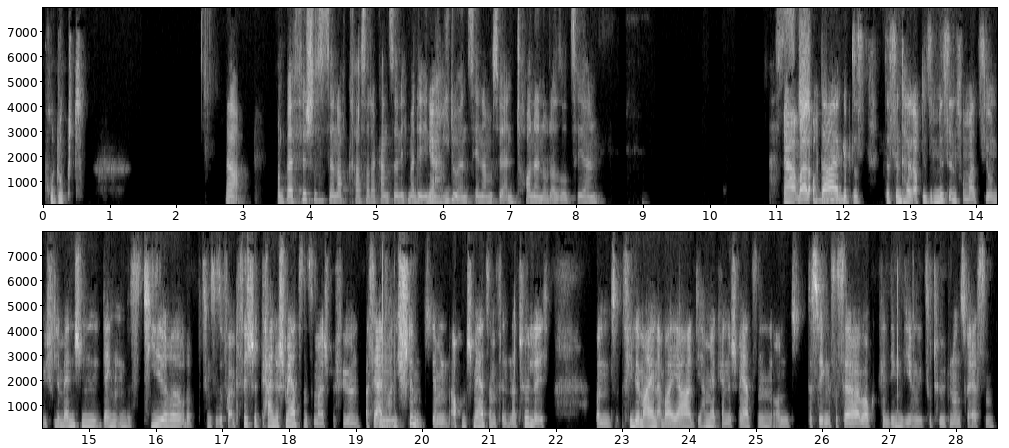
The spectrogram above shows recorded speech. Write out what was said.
Produkt. Ja. Und bei Fisch ist es ja noch krasser, da kannst du ja nicht mal die Individuen ja. zählen, da musst du ja in Tonnen oder so zählen. Ja, aber auch da gibt es, das sind halt auch diese Missinformationen, wie viele Menschen denken, dass Tiere oder beziehungsweise vor allem Fische keine Schmerzen zum Beispiel fühlen, was ja einfach mhm. nicht stimmt. Die haben auch ein Schmerzempfinden, natürlich. Und viele meinen aber, ja, die haben ja keine Schmerzen und deswegen ist es ja überhaupt kein Ding, die irgendwie zu töten und zu essen.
